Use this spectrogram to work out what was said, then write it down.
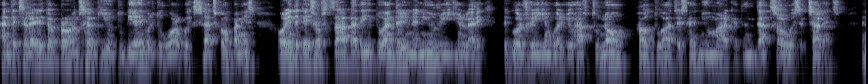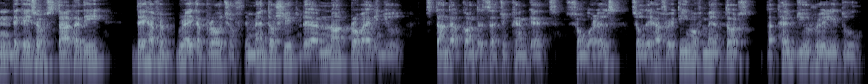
And the accelerator programs help you to be able to work with such companies, or in the case of Start AD, to enter in a new region like the Gulf region where you have to know how to address a new market. And that's always a challenge. And in the case of Start AD, they have a great approach of the mentorship. They are not providing you standard contents that you can get somewhere else. So they have a team of mentors that help you really to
